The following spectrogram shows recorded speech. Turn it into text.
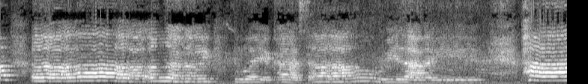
ว เออเอยด้วยข้าสาววิไลพา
